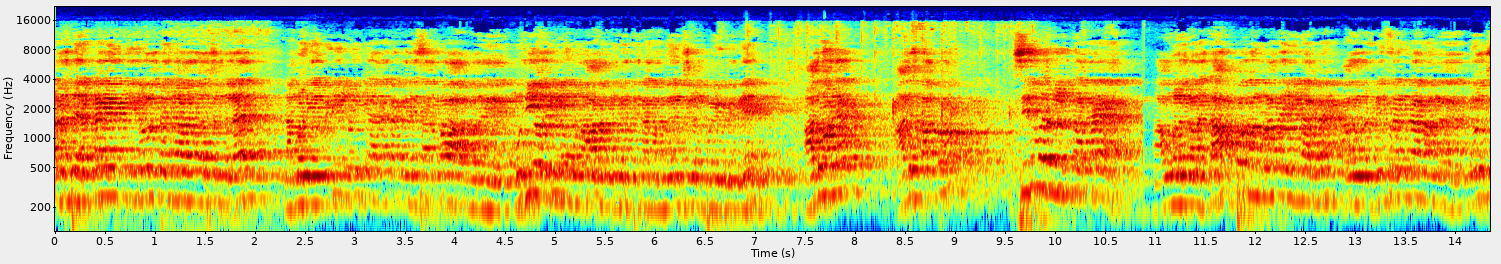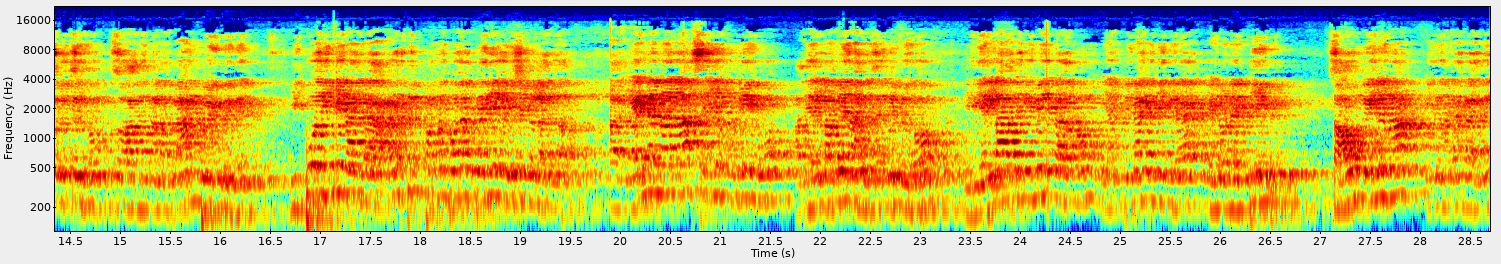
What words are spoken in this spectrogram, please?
அடுத்த ரெண்டாயிரத்தி இருபத்தஞ்சாவது வருஷத்துல நம்மளுடைய விடியல் நோக்கி அறக்கட்டளை சார்பா ஒரு முதியோர் இல்லம் ஆரம்பிக்கிறதுக்கான முயற்சிகள் போயிட்டு இருக்கு அதோட அதுக்கப்புறம் சிறுவர்களுக்கான அவங்களுக்கான காப்பகம் மாதிரி இல்லாம அது ஒரு டிஃபரெண்டா நாங்க யோசிச்சு வச்சிருக்கோம். ஸோ அதுக்கான பிளான் போயிட்டு இருக்கு இப்போதைக்கு நாங்க அடுத்து பண்ண போற பெரிய விஷயங்கள் அதுதான். என்னென்னலாம் செய்ய முடியுமோ அது எல்லாமே நாங்க தெரியும் இது எல்லாத்துக்குமே காரணம் என் பின்னாடி இருக்கிற என்னோட டீம் ஸோ அவங்க இல்லைன்னா இது நடக்காது.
